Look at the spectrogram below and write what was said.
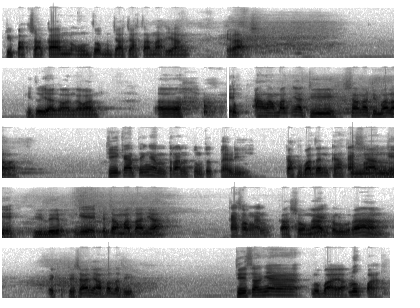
dipaksakan untuk mencacah tanah yang keras. Gitu ya kawan-kawan. Eh, untuk alamatnya di sana di mana, Mas? Di Katingan Tran Buntut Bali. Kabupaten Katingan Kasong. Hilir, Nggih, kecamatannya Kasongan. Kasongan, Nggih. Kelurahan. Eh, desanya apa tadi? Desanya Lupa ya? lupa.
